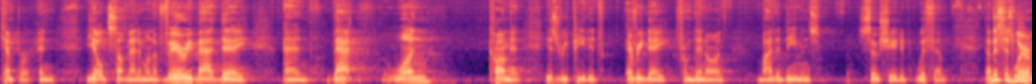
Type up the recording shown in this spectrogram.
temper and yelled something at him on a very bad day, and that one comment is repeated every day from then on by the demons associated with them. Now, this is where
